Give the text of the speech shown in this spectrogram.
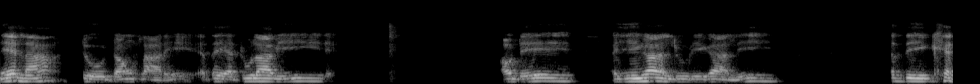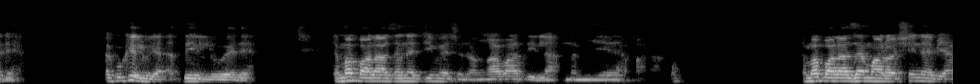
နဲလာတူတောင်းလှတယ်အသက်ကတူလာပြီတဲ့ဟုတ်တယ်အရင်ကလူတွေကလေအသေးခက်တယ်အခုခေတ်လူရအသေးလွယ်တယ်ဓမ္မပါဠိဇန်နဲ့ကြည့်မယ်ဆိုတော့၅ပါးသီလမမြဲတာပါတာပေါ့ဓမ္မပါဠိဇန်မှာတော့ရှင်းတယ်ဗျာ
